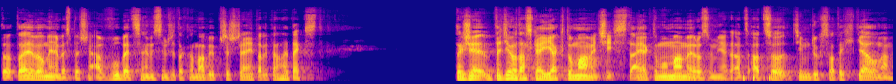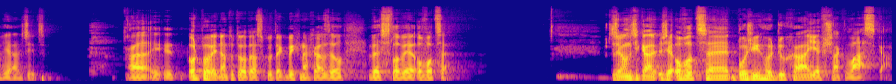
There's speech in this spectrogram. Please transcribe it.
To, to je velmi nebezpečné a vůbec si nemyslím, že takhle má být přečtený tady tenhle text. Takže teď je otázka, jak to máme číst a jak tomu máme rozumět a, a co tím Duch Svatý chtěl nám vyjádřit. A odpověď na tuto otázku tak bych nacházel ve slově ovoce. Protože on říká, že ovoce Božího ducha je však láska.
